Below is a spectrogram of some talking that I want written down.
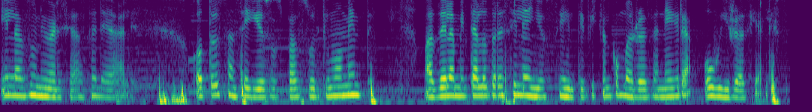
en las universidades federales. Otros han seguido esos pasos últimamente. Más de la mitad de los brasileños se identifican como de raza negra o birraciales,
